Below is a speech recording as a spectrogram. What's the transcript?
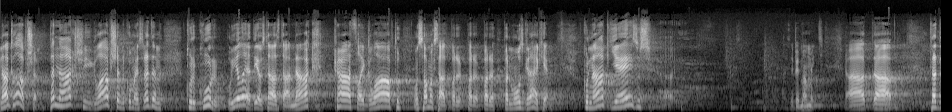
nāk glābšana. Tad nāk šī glābšana, ko mēs redzam, kur, kur lielajā Dieva stāstā nāk kāds, lai glābtu un samaksātu par, par, par, par mūsu grēkiem. Kur nāk Jēzus? Pie mammītes. Tad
